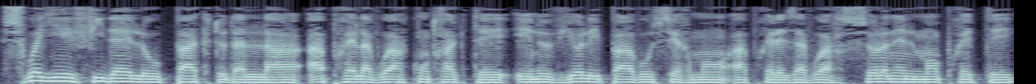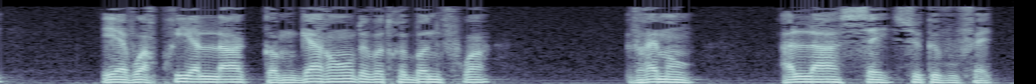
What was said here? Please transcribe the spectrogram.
Soyez fidèles au pacte d'Allah après l'avoir contracté et ne violez pas vos serments après les avoir solennellement prêtés et avoir pris Allah comme garant de votre bonne foi. Vraiment, Allah sait ce que vous faites.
